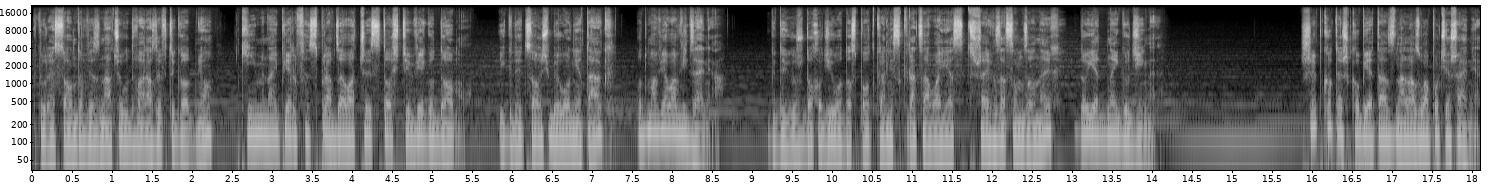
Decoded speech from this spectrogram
które sąd wyznaczył dwa razy w tygodniu, Kim najpierw sprawdzała czystość w jego domu i gdy coś było nie tak, odmawiała widzenia. Gdy już dochodziło do spotkań, skracała je z trzech zasądzonych do jednej godziny. Szybko też kobieta znalazła pocieszenie.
